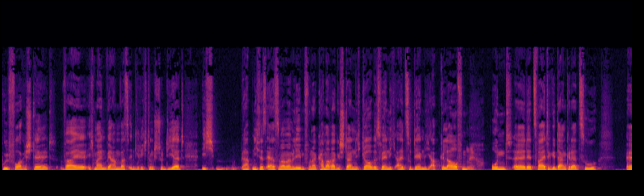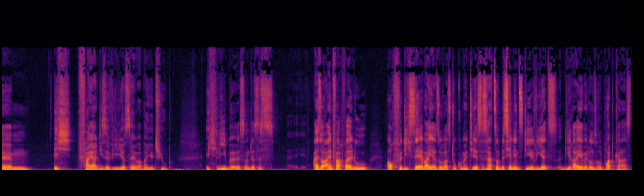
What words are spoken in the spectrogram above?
cool vorgestellt, weil ich meine, wir haben was in die Richtung studiert. Ich habe nicht das erste Mal in meinem Leben vor einer Kamera gestanden. Ich glaube, es wäre nicht allzu dämlich abgelaufen. Nee. Und äh, der zweite Gedanke dazu, ähm, ich feiere diese Videos selber bei YouTube. Ich liebe es und es ist also einfach, weil du auch für dich selber ja sowas dokumentierst. Es hat so ein bisschen den Stil wie jetzt die Reihe mit unserem Podcast.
